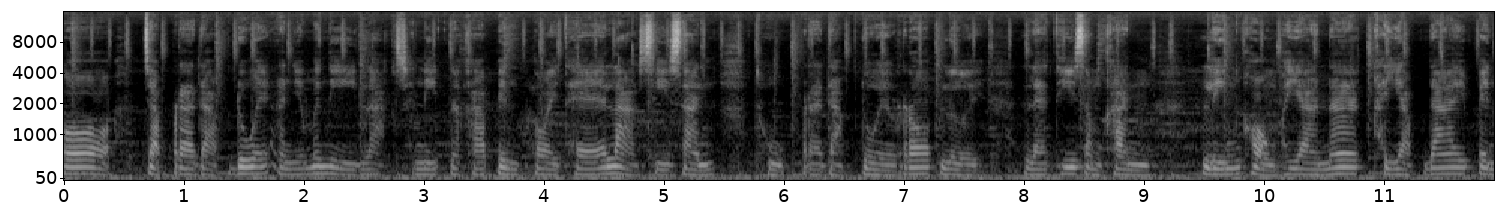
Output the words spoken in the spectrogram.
ก็จะประดับด้วยอัญมณีหลากชนิดนะครับ เป็นพลอยแท้หลากสีสัน ถูกประดับโดยรอบเลย และที่สำคัญ ลิ้นของพญานาคขยับได้เป็น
